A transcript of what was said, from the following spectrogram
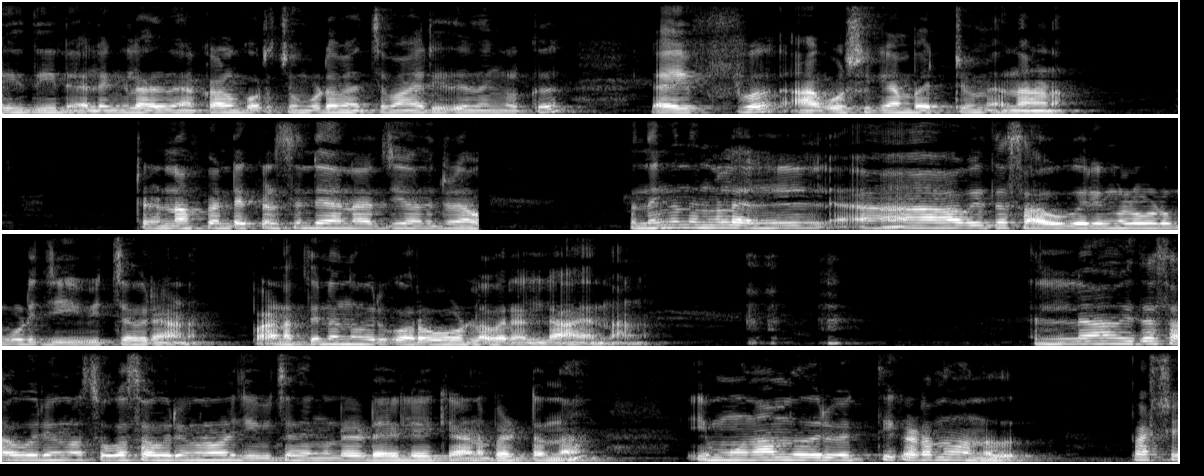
രീതിയിൽ അല്ലെങ്കിൽ അതിനേക്കാളും കുറച്ചും കൂടെ മെച്ചമായ രീതിയിൽ നിങ്ങൾക്ക് ലൈഫ് ആഘോഷിക്കാൻ പറ്റും എന്നാണ്. ടെൺ ഓഫ് പെന്റക്കിൾസിന്റെ എനർജി വന്നിട്ടുണ്ട് ഒന്നെങ്കിൽ നിങ്ങൾ എല്ലാവിധ സൗകര്യങ്ങളോടും കൂടി ജീവിച്ചവരാണ്. പണത്തിനൊന്നും ഒരു കുറവുള്ളവരല്ല എന്നാണ്. എല്ലാവിധ സൗകര്യങ്ങൾ സുഖ സൗകര്യങ്ങളോട് ജീവിച്ച നിങ്ങളുടെ ഇടയിലേക്കാണ് പെട്ടെന്ന് ഈ മൂന്നാമത് ഒരു വ്യക്തി കടന്നു വന്നത്. പക്ഷേ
